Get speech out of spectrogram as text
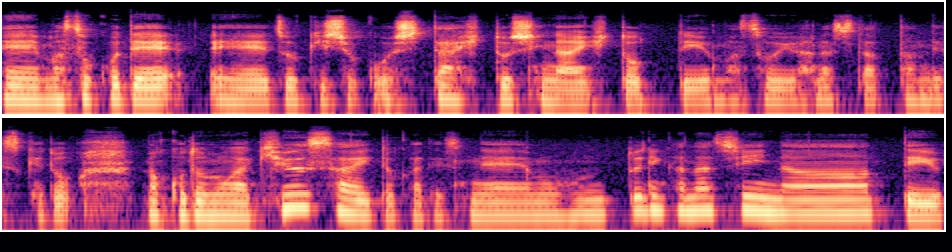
えー、まあ、そこで、えー、臓器移植をした人しない人っていう、まあ、そういう話だったんですけど、まあ、子供が9歳とかですねねもう本当に悲しいなっていう、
